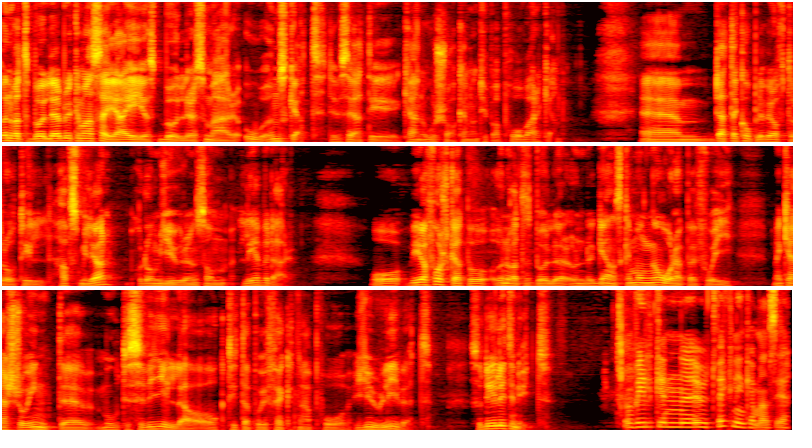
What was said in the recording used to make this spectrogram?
Undervattensbuller brukar man säga är just buller som är oönskat. Det vill säga att det kan orsaka någon typ av påverkan. Ehm, detta kopplar vi ofta då till havsmiljön och de djuren som lever där. Och vi har forskat på undervattensbuller under ganska många år här på FOI. Men kanske då inte mot det civila och titta på effekterna på djurlivet. Så det är lite nytt. Och vilken eh, utveckling kan man se?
